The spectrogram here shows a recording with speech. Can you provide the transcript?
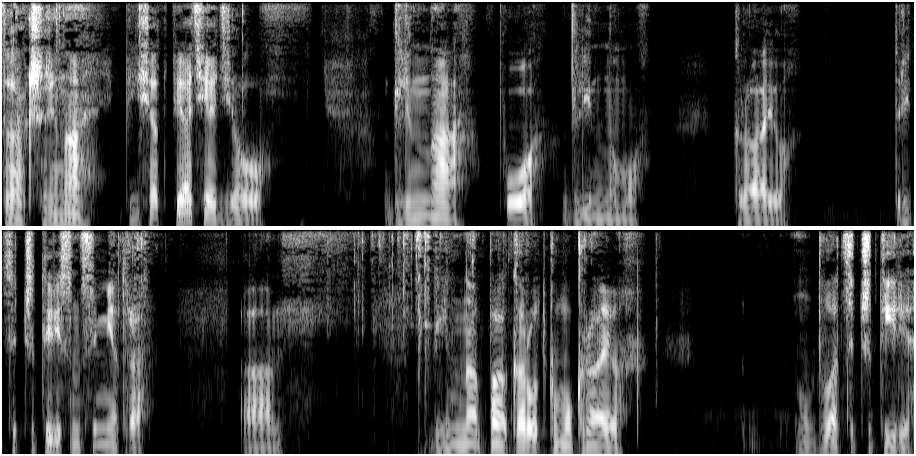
Так, ширина 55 я делал. Длина по длинному краю 34 сантиметра. А длина по короткому краю ну, 24.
